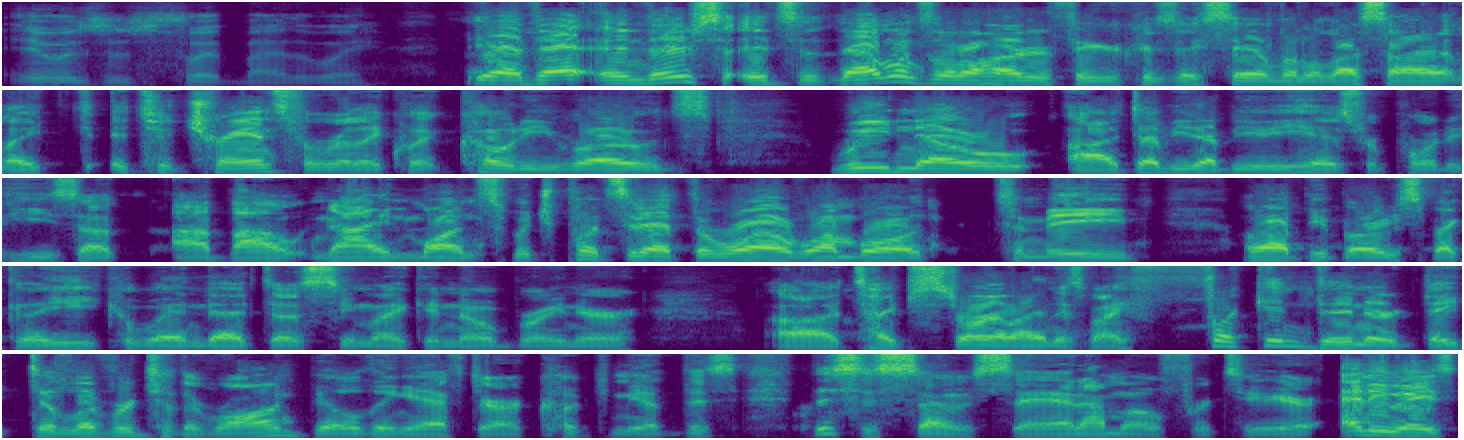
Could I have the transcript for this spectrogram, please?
It was his foot, by the way. Yeah, that and there's it's that one's a little harder to figure because they say a little less on it. Like to transfer really quick, Cody Rhodes. We know uh, WWE has reported he's up about nine months, which puts it at the Royal Rumble. To me, a lot of people already speculate he could win. That does seem like a no brainer uh, type storyline is my freaking dinner. They delivered to the wrong building after I cooked me up. This this is so sad. I'm over two here. Anyways,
